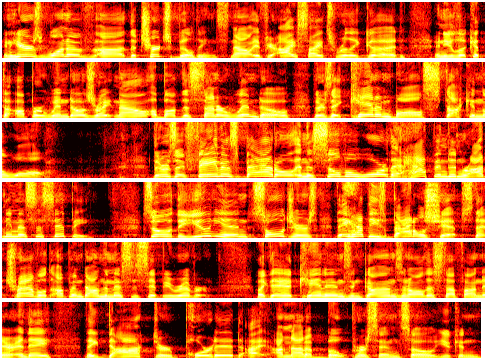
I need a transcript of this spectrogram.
And here's one of uh, the church buildings. Now, if your eyesight's really good and you look at the upper windows right now, above the center window, there's a cannonball stuck in the wall. There's a famous battle in the Civil War that happened in Rodney, Mississippi. So the Union soldiers, they had these battleships that traveled up and down the Mississippi River. Like they had cannons and guns and all this stuff on there, and they they docked or ported. I, I'm not a boat person, so you can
